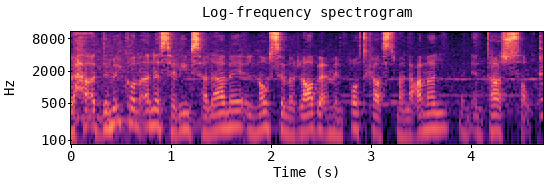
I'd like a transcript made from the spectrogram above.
رح أقدم لكم أنا سليم سلامة الموسم الرابع من بودكاست ما العمل من إنتاج صوت.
